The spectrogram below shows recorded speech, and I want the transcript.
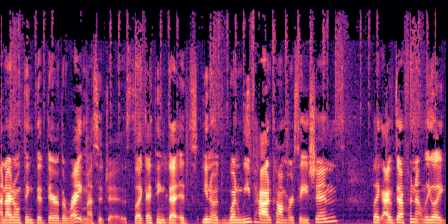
and I don't think that they're the right messages. Like, I think that it's you know when we've had conversations, like I've definitely like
